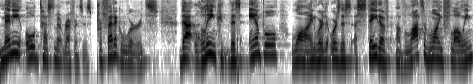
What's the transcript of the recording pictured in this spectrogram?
many Old Testament references, prophetic words that link this ample wine, where there's this a state of, of lots of wine flowing,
